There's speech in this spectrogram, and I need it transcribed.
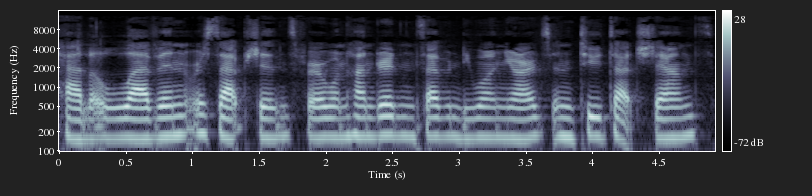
had 11 receptions for 171 yards and two touchdowns.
